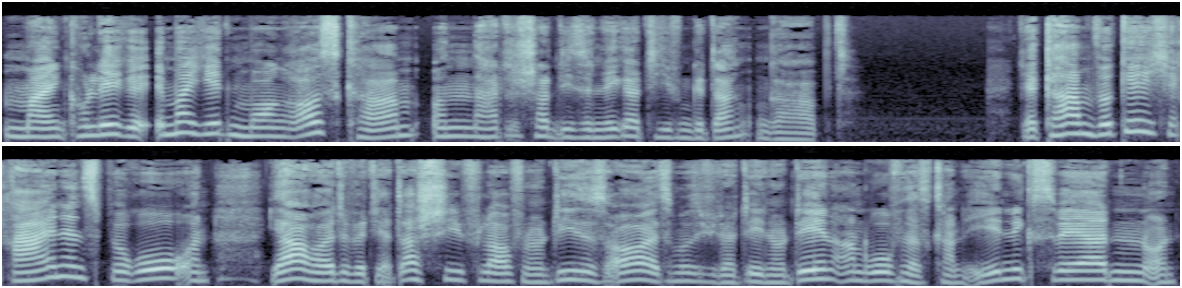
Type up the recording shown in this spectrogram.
mein Kollege immer jeden Morgen rauskam und hatte schon diese negativen Gedanken gehabt. Der kam wirklich rein ins Büro und ja, heute wird ja das schieflaufen und dieses, oh, jetzt muss ich wieder den und den anrufen, das kann eh nichts werden und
